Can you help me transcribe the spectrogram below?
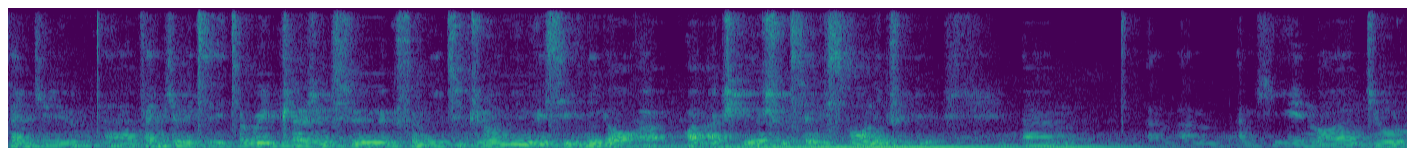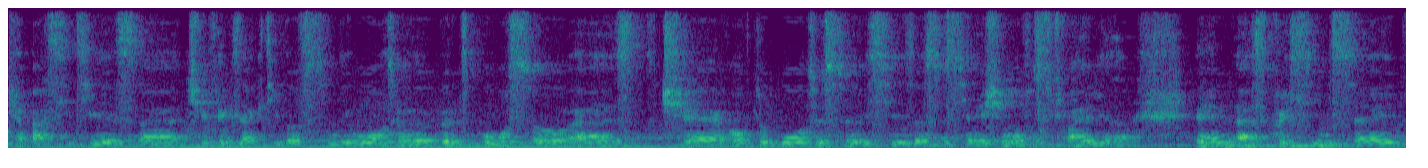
Thank you. Uh, thank you. It's, it's a real pleasure to, for me to join you this evening, or uh, well, actually, I should say this morning for you. Um, I'm, I'm, here in my dual capacity as uh, Chief Executive of Sydney Water, but also as Chair of the Water Services Association of Australia. And as Christine said,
